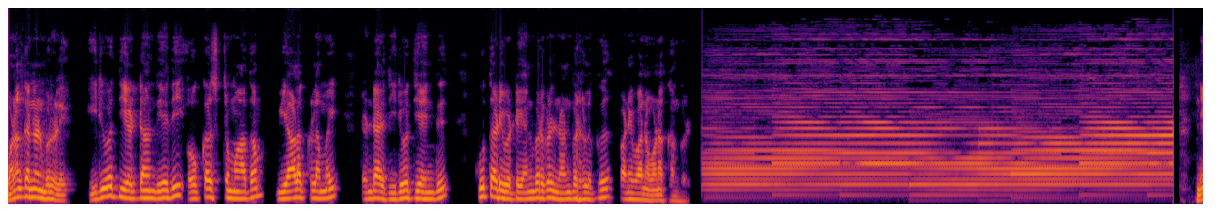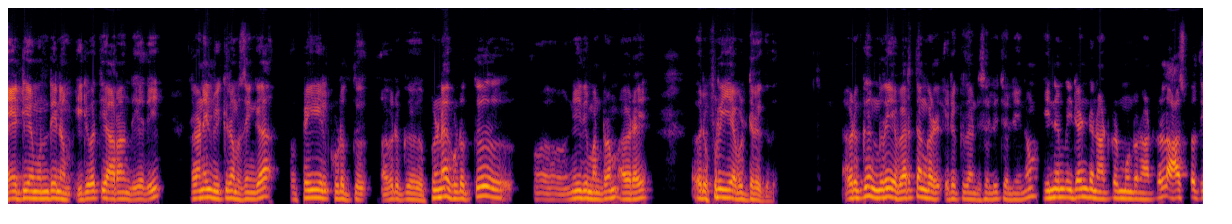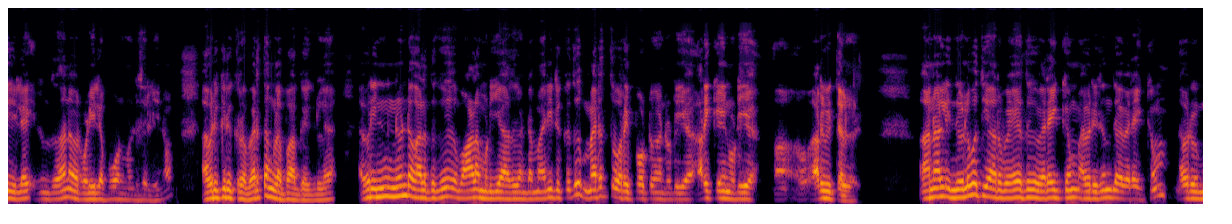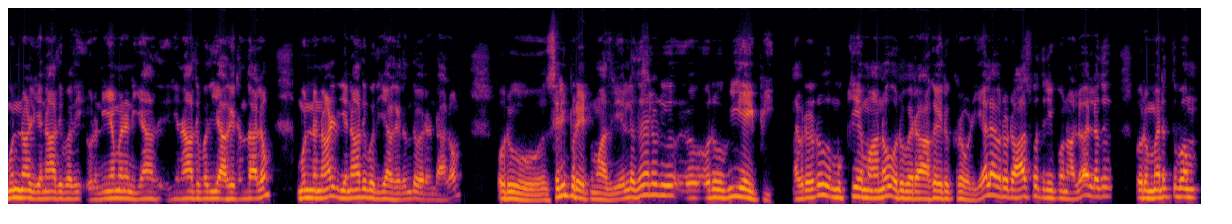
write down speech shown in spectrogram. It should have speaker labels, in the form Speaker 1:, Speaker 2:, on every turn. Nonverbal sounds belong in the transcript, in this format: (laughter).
Speaker 1: வணக்கம் நண்பர்களே இருபத்தி எட்டாம் தேதி ஆகஸ்ட் மாதம் வியாழக்கிழமை ரெண்டாயிரத்தி இருபத்தி ஐந்து கூத்தாடிவட்டை அன்பர்கள் நண்பர்களுக்கு பணிவான வணக்கங்கள். நேற்றைய முன்தினம் இருபத்தி ஆறாம் தேதி ரணில் விக்ரமசிங்க பெயில் கொடுத்து அவருக்கு பிணை கொடுத்து நீதிமன்றம் அவரை ஒரு ஃப்ரீயாக விட்டுருக்குது. அவருக்கு நிறைய வருத்தங்கள் இருக்குதுன்னு சொல்லி சொல்லினோம். இன்னும் இரண்டு நாட்கள் மூன்று நாட்கள் ஆஸ்பத்திரியில இருந்து தான் அவர் வெளியில போகணும்னு சொல்லினோம். அவருக்கு இருக்கிற வருத்தங்களை பார்க்கல. அவர் இன்னும் நீண்ட காலத்துக்கு வாழ முடியாதுன்ற மாதிரி இருக்குது. மருத்துவ ரிப்போர்ட்டுகளுடைய அறிக்கையினுடைய அறிவித்தல்கள். ஆனால் இந்த எழுபத்தி ஆறு வயது வரைக்கும் அவர் இருந்த வரைக்கும் அவர் முன்னாள் ஜனாதிபதி ஒரு நியமன ஜனாதிபதியாக இருந்தாலும் முன்ன நாள் ஜனாதிபதியாக இருந்தவர் என்றாலும் ஒரு செலிப்ரேட் மாதிரி அல்லது ஒரு ஒரு விஐபி அவர் ஒரு முக்கியமான ஒருவராக இருக்கிறபடியால் அவர் ஒரு ஆஸ்பத்திரி போனாலோ அல்லது ஒரு மருத்துவம்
